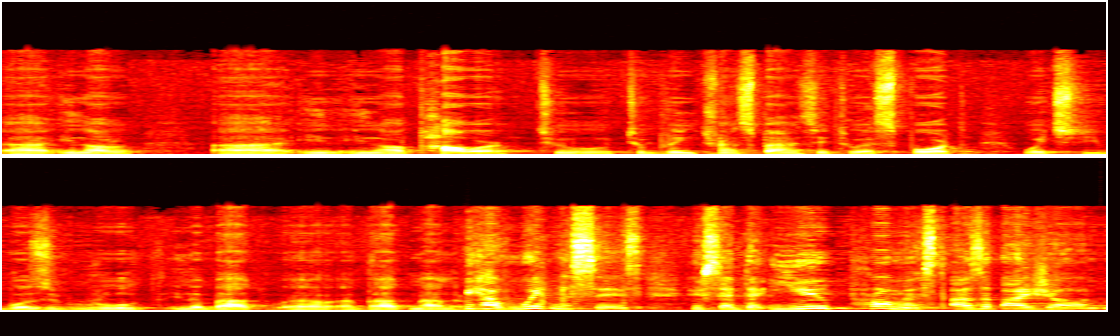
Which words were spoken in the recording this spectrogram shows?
uh, in our, uh, in, in our power to, to bring transparency to a sport which was ruled in a bad, uh, a bad manner. We have witnesses who said that you promised Azerbaijan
